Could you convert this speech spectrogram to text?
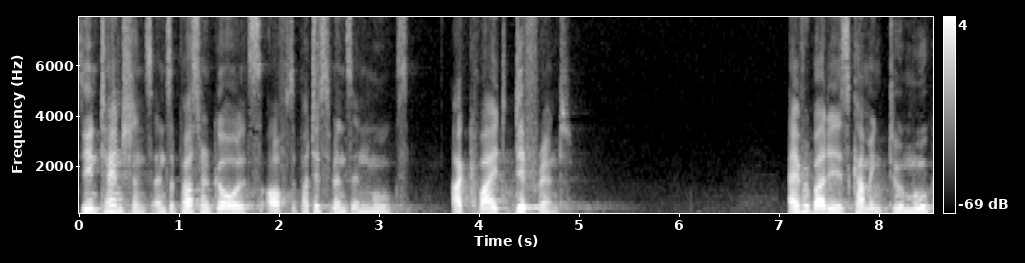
The intentions and the personal goals of the participants in MOOCs are quite different. everybody is coming to a MOOC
